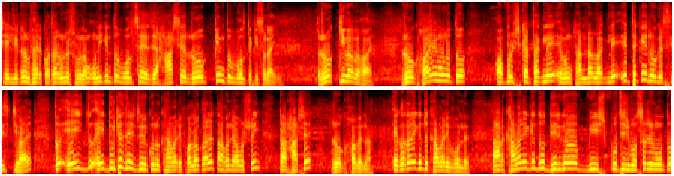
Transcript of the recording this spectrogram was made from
সেই লিটন ভাইয়ের কথাগুলো শুনলাম উনি কিন্তু বলছে যে হাঁসের রোগ কিন্তু বলতে কিছু নাই। রোগ কীভাবে হয়? রোগ হয় মূলত অপরিষ্কার থাকলে এবং ঠান্ডা লাগলে এ থেকেই রোগের সৃষ্টি হয়। তো এই এই দুটো জিনিস যদি কোনো খামারি ফলো করে, তাহলে অবশ্যই তার হাঁসে রোগ হবে না। এ কথাটাই কিন্তু খামারি বললেন। তার খামারি কিন্তু দীর্ঘ বিশ, পঁচিশ বছরের মতো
